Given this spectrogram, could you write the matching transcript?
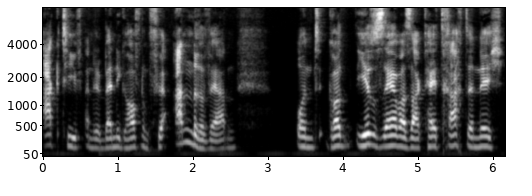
aktiv eine lebendige Hoffnung für andere werden. Und Gott, Jesus selber sagt, hey, trachte nicht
